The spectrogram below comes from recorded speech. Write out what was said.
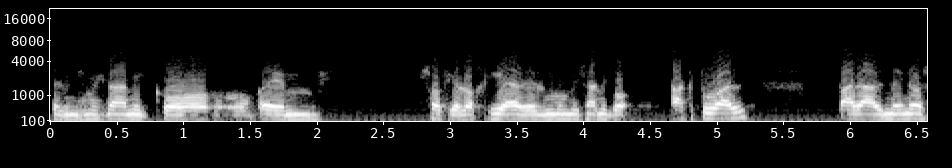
feminismo islámico, em, sociología del mundo islámico actual, para al menos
